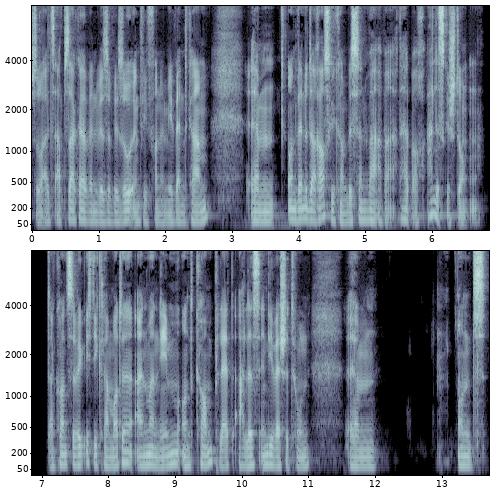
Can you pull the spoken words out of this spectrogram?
so als Absacker, wenn wir sowieso irgendwie von einem Event kamen. Ähm, und wenn du da rausgekommen bist, dann war aber halt auch alles gestunken. Da konntest du wirklich die Klamotte einmal nehmen und komplett alles in die Wäsche tun. Ähm, und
